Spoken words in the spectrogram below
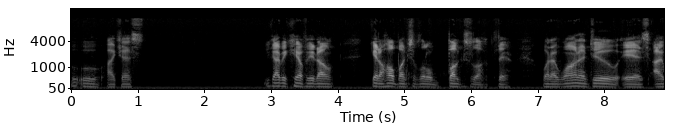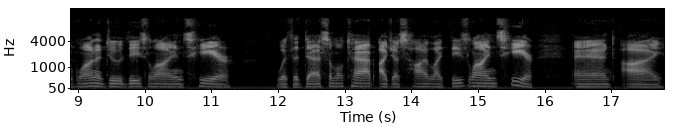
Ooh, I just... You gotta be careful you don't get a whole bunch of little bugs up there. What I want to do is I want to do these lines here with the decimal tab. I just highlight these lines here and I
